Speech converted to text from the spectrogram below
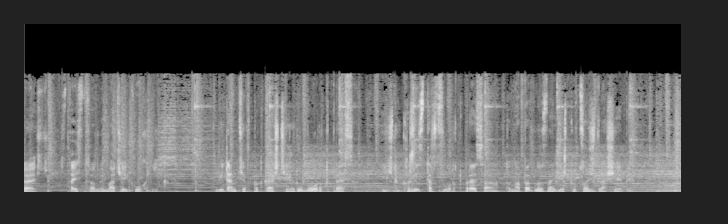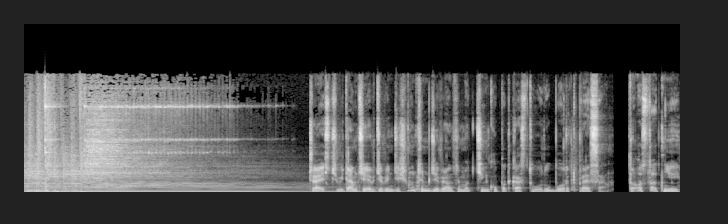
Cześć, z tej strony Maciej Kuchnik. Witam Cię w podcaście Rób WordPressa. Jeśli korzystasz z WordPressa, to na pewno znajdziesz tu coś dla siebie. Cześć, witam Cię w 99. odcinku podcastu Rób WordPressa. To ostatni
